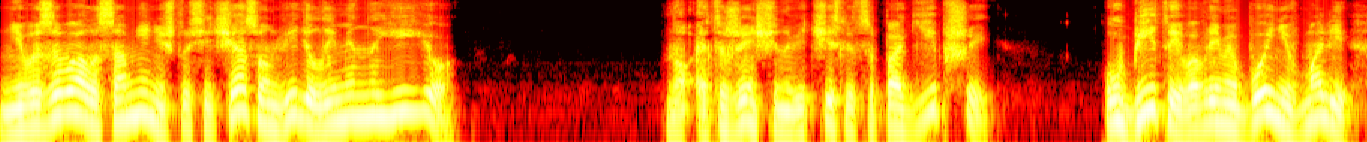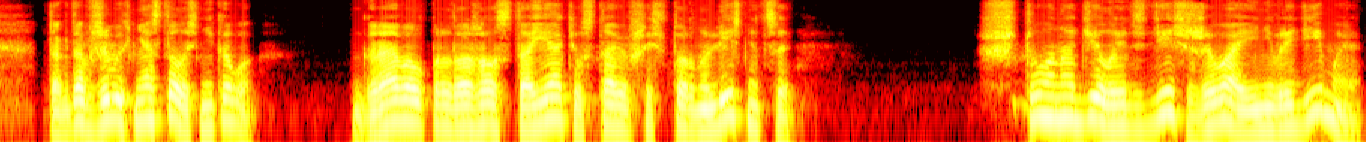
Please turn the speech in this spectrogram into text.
Не вызывало сомнений, что сейчас он видел именно ее. Но эта женщина ведь числится погибшей, убитые во время бойни в Мали. Тогда в живых не осталось никого. Гравел продолжал стоять, уставившись в сторону лестницы. Что она делает здесь, живая и невредимая?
